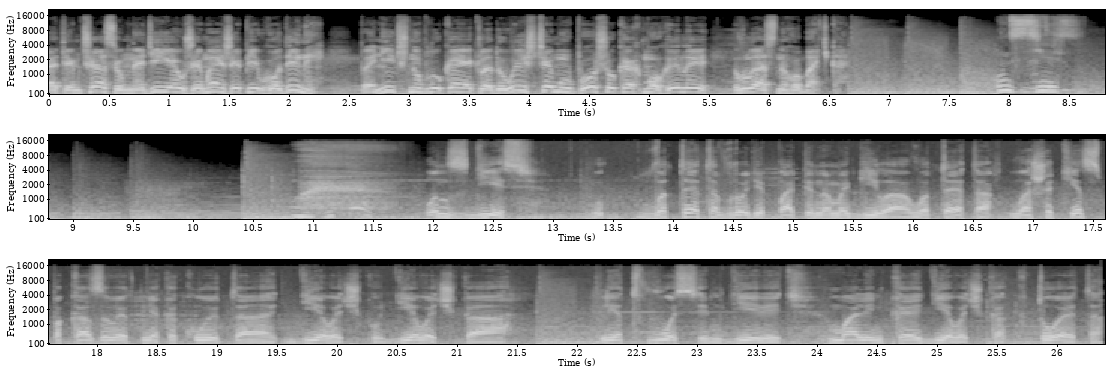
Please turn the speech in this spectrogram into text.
А тим часом Надія вже майже півгодини панічно блукає кладовищем у пошуках могили власного батька. Он здесь. Он здесь. Вот это вроде папина могила, а вот это. Ваш отец показывает мне какую-то девочку. Девочка лет 8-9, маленькая девочка. Кто это?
